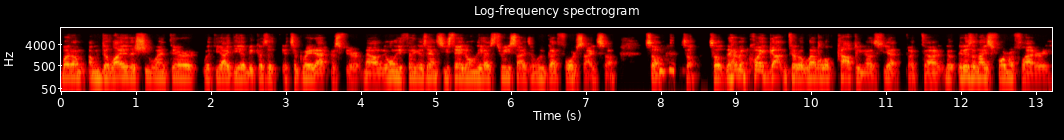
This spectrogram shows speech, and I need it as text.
but I'm, I'm delighted that she went there with the idea because it, it's a great atmosphere. Now, the only thing is NC State only has three sides and we've got four sides. So, so, so, so they haven't quite gotten to the level of copying us yet, but uh, it is a nice form of flattery.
